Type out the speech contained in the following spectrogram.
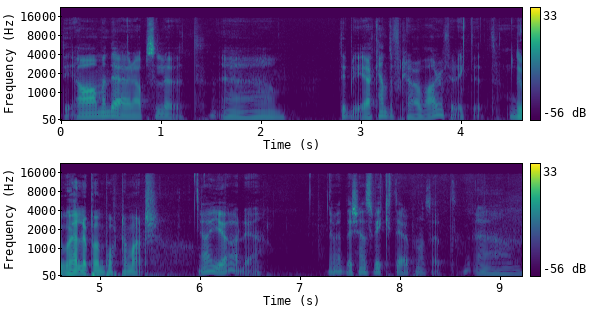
Ja, men det är det absolut. Eh, det blir, jag kan inte förklara varför riktigt. Du går hellre på en bortamatch? Jag gör det. Jag vet inte, det känns viktigare på något sätt. Ehm,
